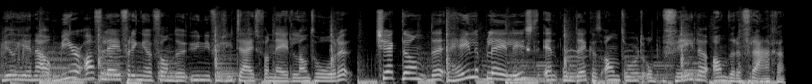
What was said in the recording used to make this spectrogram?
Wil je nou meer afleveringen van de Universiteit van Nederland horen? Check dan de hele playlist en ontdek het antwoord op vele andere vragen.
